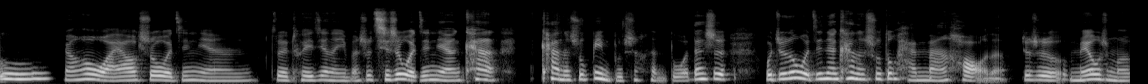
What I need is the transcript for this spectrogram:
嗯，然后我还要说，我今年最推荐的一本书，其实我今年看看的书并不是很多，但是我觉得我今年看的书都还蛮好的，就是没有什么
